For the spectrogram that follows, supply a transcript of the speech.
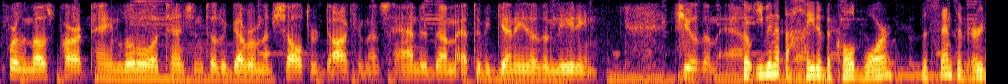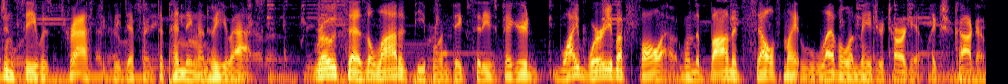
for the most part paying little attention to the government sheltered documents handed them at the beginning of the meeting. So even at the height of the Cold War, the sense of urgency was drastically different depending on who you asked. Rose says a lot of people in big cities figured why worry about fallout when the bomb itself might level a major target like Chicago?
